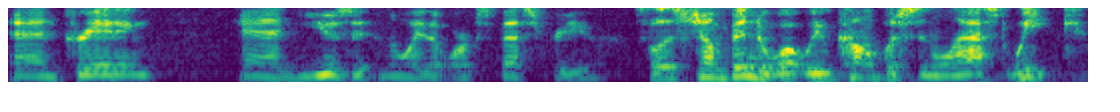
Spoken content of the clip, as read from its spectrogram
and creating and use it in the way that works best for you. So let's jump into what we've accomplished in the last week.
